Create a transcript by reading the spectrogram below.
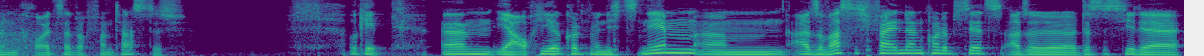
für einen Kreuzer doch fantastisch. Okay, ähm, ja, auch hier konnten wir nichts nehmen. Ähm, also was ich verändern konnte bis jetzt, also das ist hier der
